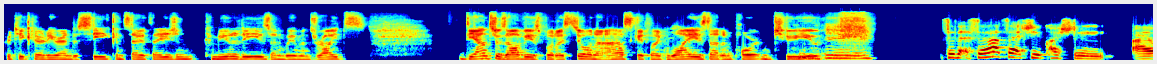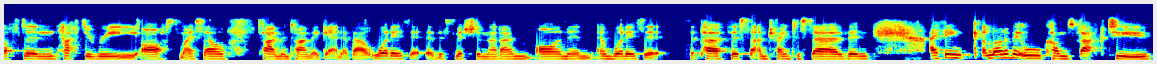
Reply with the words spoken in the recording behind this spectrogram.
particularly around the Sikh and South Asian communities and women's rights the answer is obvious, but I still want to ask it. Like, why is that important to you? Mm-hmm. So that so that's actually a question I often have to re-ask myself time and time again about what is it that this mission that I'm on and and what is it the purpose that I'm trying to serve. And I think a lot of it all comes back to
